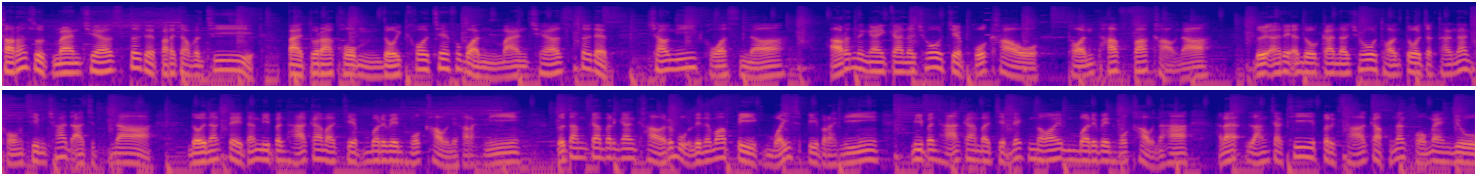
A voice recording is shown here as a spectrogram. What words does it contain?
ข่าวล่าสุดแมนเชสเตอร์เดดประจำวันที่ 8 ตุลาคม โดยโค้ชเชฟฟุตบอลแมนเชสเตอร์เดดเช้านี้ขอเสนอเอาละหนึ่งไงการนาโชเจ็บหัวเข่า ถอนทับฟ้าข่าวนะ โดยอาเรอันโดการนาโชถอนตัวจากทางด้านของทีมชาติอาร์เจนตินา โดยนักเตะนั้นมีปัญหาการบาดเจ็บบริเวณหัวเข่าในครั้งนี้โดยตามการบรรยายงานข่าวระบุเลยนะว่าปีกไวสปีรายนี้ มีปัญหาการบาดเจ็บเล็กน้อยบริเวณหัวเข่านะฮะ และหลังจากที่ปรึกษากับทางด้านของแมนยู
